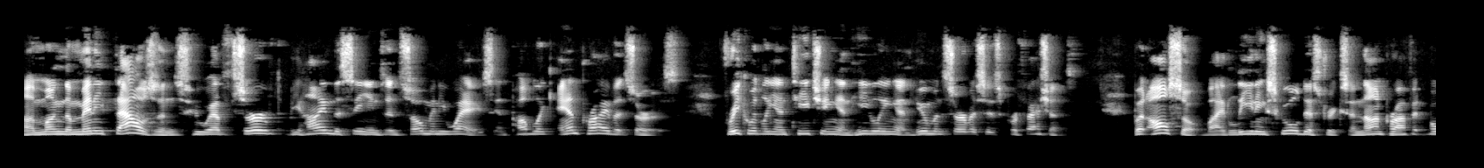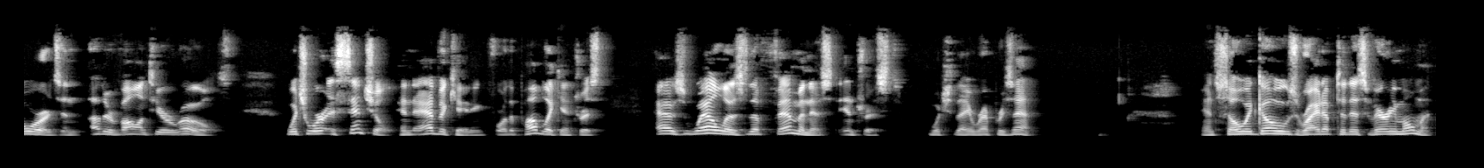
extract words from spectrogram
among the many thousands who have served behind the scenes in so many ways, in public and private service, frequently in teaching and healing and human services professions, but also by leading school districts and nonprofit boards and other volunteer roles, which were essential in advocating for the public interest as well as the feminist interest which they represent. And so it goes right up to this very moment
